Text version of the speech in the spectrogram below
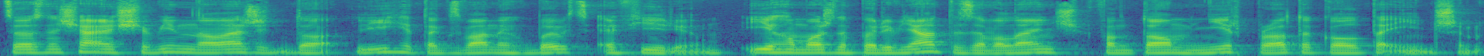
Це означає, що він належить до ліги так званих вбивць Ethereum, і його можна порівняти з Avalanche, Phantom, NIR Protocol та іншими.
